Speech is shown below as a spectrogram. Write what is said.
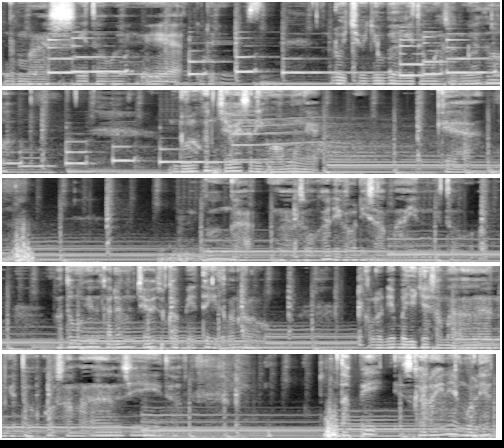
gemas gitu ya lucu juga gitu maksud gue tuh. Dulu kan cewek sering ngomong ya kayak gue nggak nggak suka deh kalau disamain gitu. Atau mungkin kadang cewek suka bete gitu kan kalau kalau dia bajunya samaan gitu. Kok samaan sih? gitu. Tapi sekarang ini yang gue lihat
